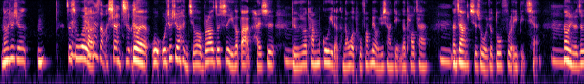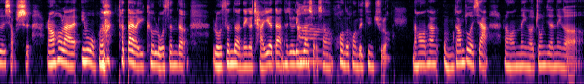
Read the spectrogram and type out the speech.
然后就觉得嗯，这是为了它是怎么设置的？对我我就觉得很奇怪，我不知道这是一个 bug 还是比如嗯说他们故意的，可能我图方便我就想点一个套餐，嗯，那这样其实我就多付了一笔钱，嗯，那我觉得这个小事。然后后来因为我朋友他带了一颗罗森的罗森的那个茶叶蛋，他就拎在手上啊晃着晃着进去了。然后他我们刚坐下，然后那个中间那个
